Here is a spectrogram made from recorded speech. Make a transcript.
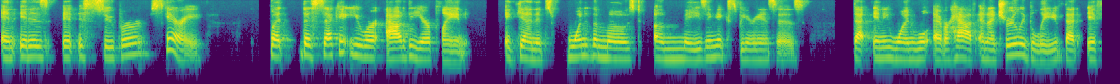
and it is it is super scary. But the second you are out of the airplane again it's one of the most amazing experiences that anyone will ever have. And I truly believe that if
